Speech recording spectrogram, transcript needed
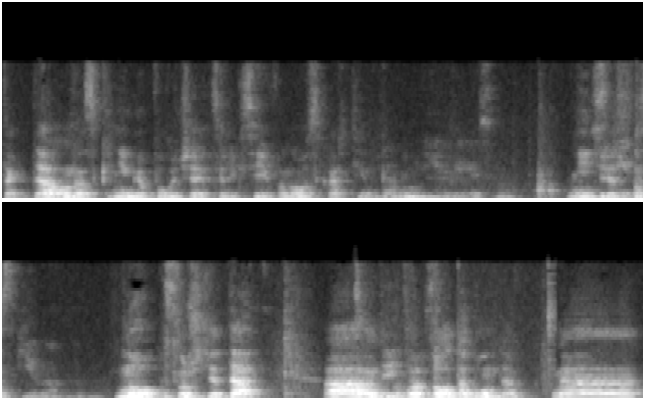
тогда у нас книга, получается, Алексея Иванова с Да, картинками. ну, мне интересно. Не интересно? Скину. Ну, слушайте, да. А, смотрите, вот «Золото бунта». А,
